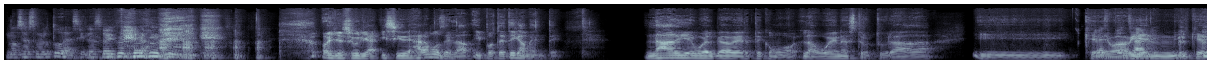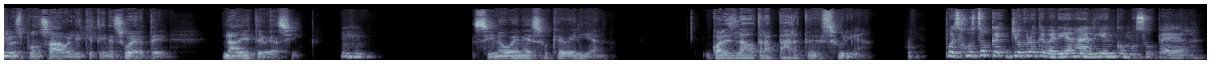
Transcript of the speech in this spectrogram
no sea suertuda, sí lo soy, pero... Oye, Surya, y si dejáramos de lado, hipotéticamente, nadie vuelve a verte como la buena, estructurada y que le va bien y que es responsable y que tiene suerte, nadie te ve así. Si no ven eso, ¿qué verían? ¿Cuál es la otra parte de Surya? Pues justo que yo creo que verían a alguien como súper,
